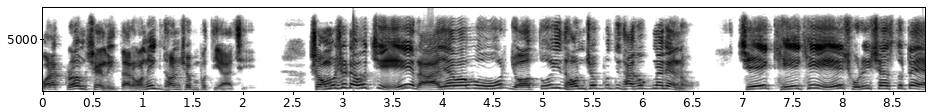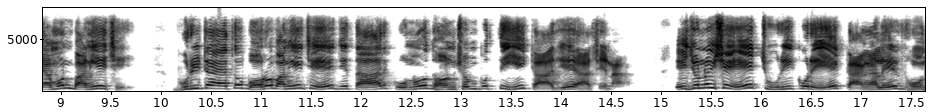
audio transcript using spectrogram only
পরাক্রমশালী, তার অনেক ধন সম্পত্তি আছে। সমস্যাটা হচ্ছে রাজা বাবুর যতই ধন সম্পত্তি থাকুক না কেন, সে খেয়ে খেয়ে শরীর স্বাস্থ্যটা এমন বানিয়েছে, ভুঁড়িটা এত বড় বানিয়েছে যে তার কোনো ধন সম্পত্তি কাজে আসে না। এই জন্যই সে চুরি করে কাঙালের ধন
